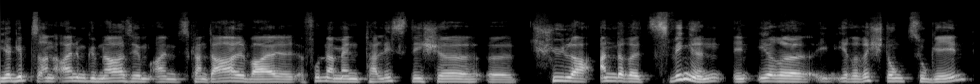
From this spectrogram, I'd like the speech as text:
Hier gibt es an einem Gymnasium einen Skandal, weil fundamentalistische äh, Schüler andere zwingen, in ihre, in ihre Richtung zu gehen.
